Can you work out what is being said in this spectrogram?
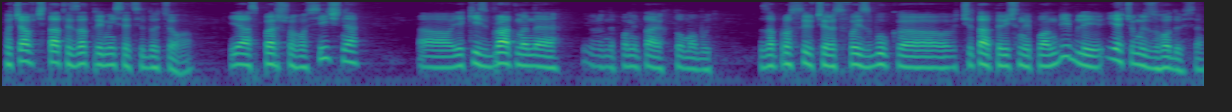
почав читати за три місяці до цього. Я з 1 січня, е, якийсь брат мене, не пам'ятаю хто, мабуть, запросив через Фейсбук е, читати річний план Біблії, і я чомусь згодився.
